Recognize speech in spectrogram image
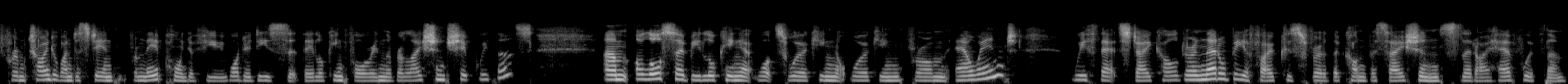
from trying to understand from their point of view what it is that they're looking for in the relationship with us um, I'll also be looking at what's working, not working from our end with that stakeholder, and that'll be a focus for the conversations that I have with them.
